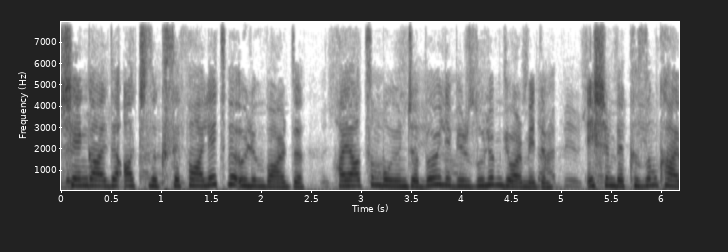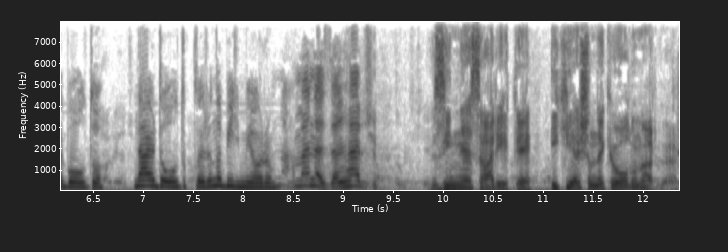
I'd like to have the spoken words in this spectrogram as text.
Şengal'de açlık, sefalet ve ölüm vardı. Hayatım boyunca böyle bir zulüm görmedim. Eşim ve kızım kayboldu. Nerede olduklarını bilmiyorum. Zinne Salih de 2 yaşındaki oğlunu arıyor.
